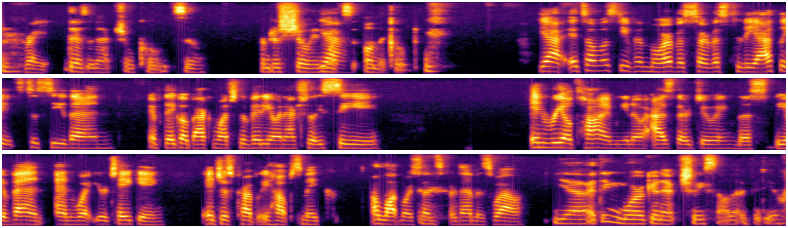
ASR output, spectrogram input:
Mm-hmm. right. There's an actual code, so I'm just showing Yeah. what's on the code. Yeah, it's almost even more of a service to the athletes to see then if they go back and watch the video and actually see in real time, you know, as they're doing this, the event and what you're taking, it just probably helps make a lot more sense for them as well. yeah, I think Morgan actually saw that video.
